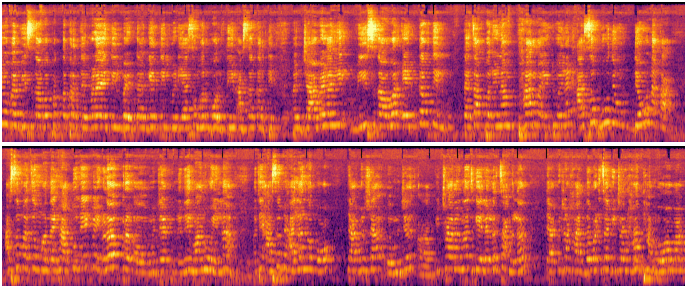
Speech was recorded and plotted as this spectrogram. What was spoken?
की बाबा वीस गावं फक्त प्रत्येक वेळा येतील बैठक घेतील मीडिया समोर बोलतील असं करतील. पण ज्या वेळा ही वीस गावं एकटवतील त्याचा परिणाम फार वाईट होईल आणि असं होऊ देऊ देऊ नका. असं माझं मत आहे. ह्यातून एक वेगळं प्र- म्हणजे निर्माण होईल ना. म्हणजे असं व्हायला नको. त्यापेक्षा म्हणजे विचारानंच गेलेलं चांगलं. त्यापेक्षा हातदबडचा विचार हा थांबवावा.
